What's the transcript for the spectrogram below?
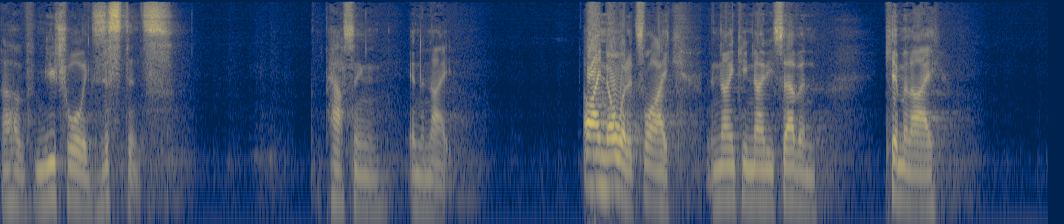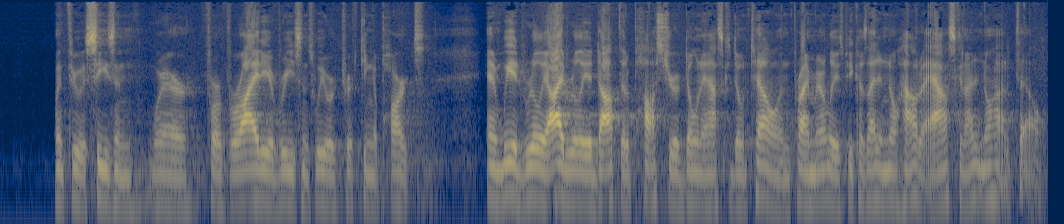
of mutual existence passing in the night. Oh, I know what it's like. In 1997, Kim and I went through a season where, for a variety of reasons, we were drifting apart. And we had really, I had really adopted a posture of don't ask, don't tell. And primarily it's because I didn't know how to ask and I didn't know how to tell.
